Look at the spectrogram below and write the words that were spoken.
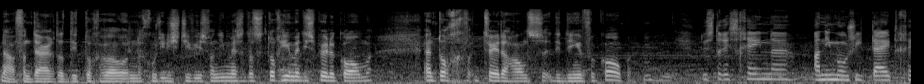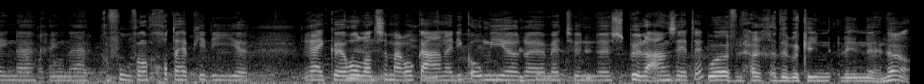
Nou, vandaar dat dit toch wel een goed initiatief is van die mensen... dat ze toch hier met die spullen komen en toch tweedehands die dingen verkopen. Mm -hmm. Dus er is geen animositeit, geen, geen gevoel van... god, heb je die rijke Hollandse Marokkanen die komen hier uh, met hun uh, spullen aanzetten. وفي الحقيقه دابا كاين لان هنا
